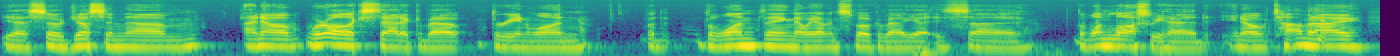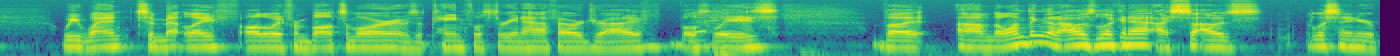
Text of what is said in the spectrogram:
Yeah. So Justin, um, I know we're all ecstatic about three and one, but the one thing that we haven't spoke about yet is uh, the one loss we had. You know, Tom and I, we went to MetLife all the way from Baltimore. It was a painful three and a half hour drive both yeah. ways. But um, the one thing that I was looking at, I saw, I was listening to your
